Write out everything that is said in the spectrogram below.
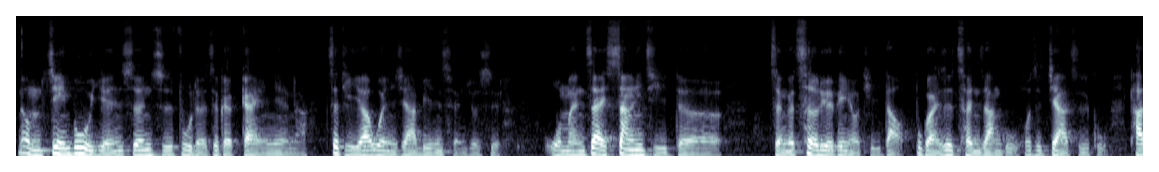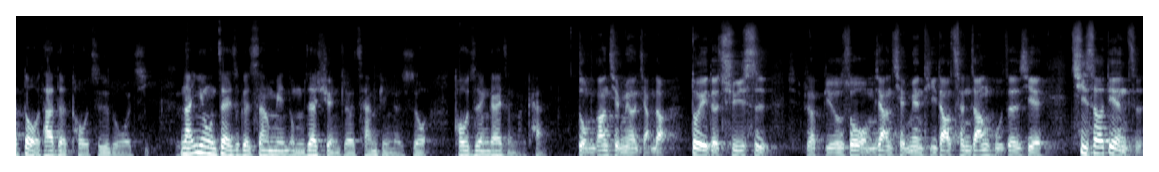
那我们进一步延伸支付的这个概念呢、这题要问一下斌成，就是我们在上一集的。整个策略篇有提到，不管是成长股或是价值股，它都有它的投资逻辑。那用在这个上面，我们在选择产品的时候，投资人该怎么看？我们刚前面有讲到对的趋势，比如说我们像前面提到成长股这些汽车电子、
